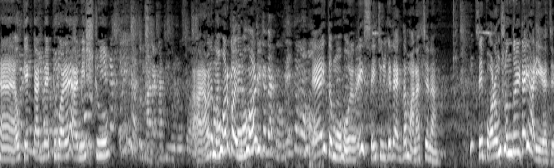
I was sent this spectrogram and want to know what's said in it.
হ্যাঁ ও কেক কাটবে একটু পরে, আর মিষ্টু। আর আমাদের মোহর কই? মোহর? এই তো মোহর। এই সেই চুলকেটা একদম মানাচ্ছে না। সেই পরম সুন্দরীটাই হারিয়ে গেছে।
